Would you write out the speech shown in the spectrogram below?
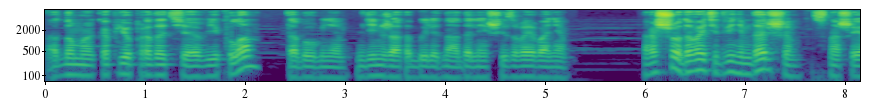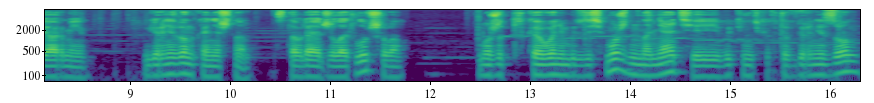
одно мое копье продать э, в Якулан, дабы у меня деньжата были на дальнейшие завоевания. Хорошо, давайте двинем дальше с нашей армией. Гарнизон, конечно, оставляет желать лучшего. Может, кого-нибудь здесь можно нанять и выкинуть как-то в гарнизон?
